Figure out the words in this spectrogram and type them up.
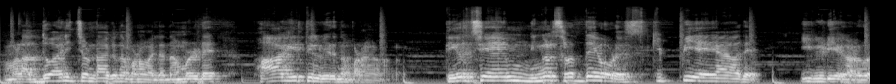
നമ്മൾ അധ്വാനിച്ചുണ്ടാക്കുന്ന പണമല്ല നമ്മളുടെ ഭാഗ്യത്തിൽ വരുന്ന പണങ്ങളാണ്. തീർച്ചയായും നിങ്ങൾ ശ്രദ്ധയോടെ സ്കിപ്പ് ചെയ്യാതെ ഈ വീഡിയോ കാണുക.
